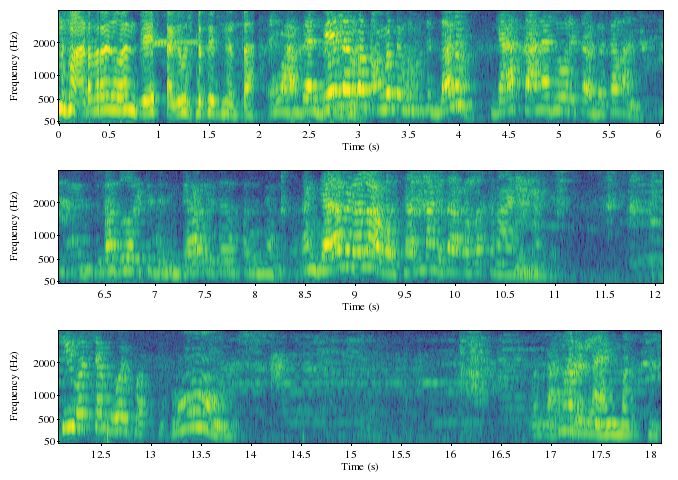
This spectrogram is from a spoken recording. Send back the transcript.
ಮಾಡಿದ್ರಾಗ ಒಂದ್ ಬೇಸ್ ತೆಗೆದು ಬಿಡ್ತಿದ್ನಂತ ಗ್ಯಾಸ್ ತಾನೇ ಜೋರ್ ಇಟ್ಟ ಬೇಕಲ್ಲ ಜೋರ್ ಇಟ್ಟಿದ್ದೆ ನಿಂಗೆ ಜಾಗ ಇರ್ತದೆ ನಂಗೆ ಜಳ ಬಿಡಲ್ಲ ಅವ ಚೆನ್ನಾಗಿ ಇದಾಗಲ್ಲ ಅಂತ ನಾ ಏನು ಮಾಡಿದೆ? ಇವತ್ತಾಗ ಹೋಗಿ ಹ್ಞೂ ನೋಡ್ರಿ ನಾ ಹೆಂಗ್ ಮಾಡಿಸ್ತೀನಿ.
